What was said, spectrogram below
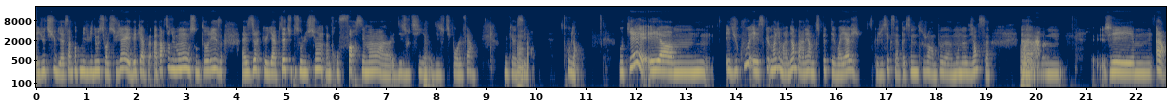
YouTube. Il y a 50 000 vidéos sur le sujet. Et dès qu'à partir du moment où on s'autorise à se dire qu'il y a peut-être une solution, on trouve forcément euh, des, outils, euh, des outils pour le faire. Donc, euh, mm. c'est trop bien. OK. Et, et du coup, est-ce que moi, j'aimerais bien parler un petit peu de tes voyages parce que je sais que ça passionne toujours un peu mon audience. j'ai alors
